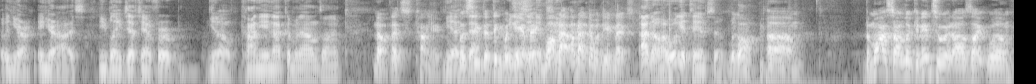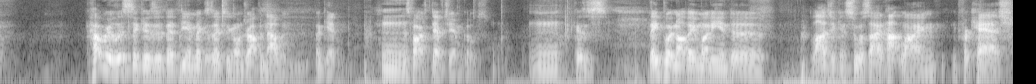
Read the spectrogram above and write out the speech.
in your in your eyes. You blame Def Jam for you know Kanye not coming out on time? no, that's Kanye. Yeah, but see, the thing with We get to DMX, well, I'm not. I'm not done with DMX. I know. We'll get to him soon. But go on. Um, the more I started looking into it, I was like, well, how realistic is it that DMX is actually going to drop an album again, Hmm. as far as Def Jam goes? Because they putting all their money into Logic and Suicide Hotline for cash.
